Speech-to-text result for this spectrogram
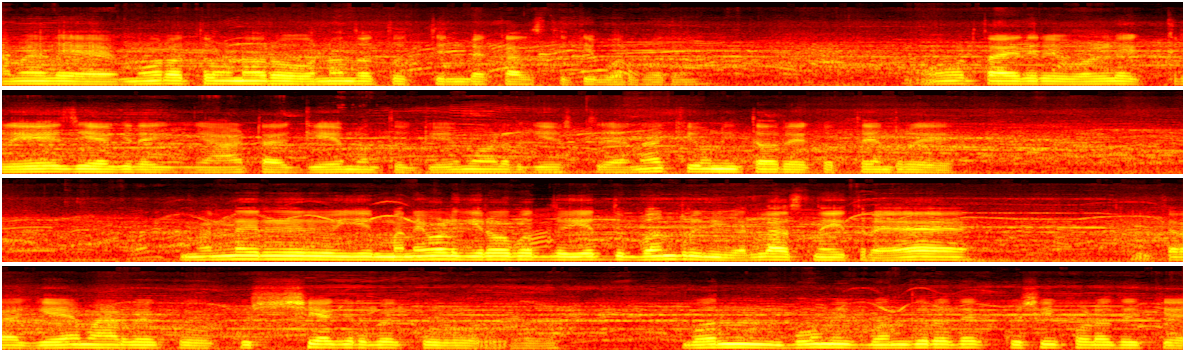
ಆಮೇಲೆ ಮೂರೊತ್ತು ಉಣ್ಣೋರು ಒಂದೊಂದು ಹೊತ್ತು ತಿನ್ನಬೇಕಾದ ಸ್ಥಿತಿ ಬರ್ಬೋದು. ನೋಡ್ತಾ ಇದ್ದೀರಿ, ಒಳ್ಳೆ ಕ್ರೇಜಿ ಆಗಿದೆ ಈ ಆಟ ಗೇಮ್ ಅಂತೂ ಗೇಮ್ ಆಡೋದಕ್ಕೆ ಎಷ್ಟು ಜನ ಕ್ಯೂ ನಿಂತವ್ರೆ ಗೊತ್ತೇನ್ರಿ? ಮೊನ್ನೆ ಈ ಮನೆಯೊಳಗೆ ಇರೋ ಬದಲು ಎದ್ದು ಬನ್ನಿರಿ ನೀವೆಲ್ಲ ಸ್ನೇಹಿತರೆ. ಈ ಥರ ಗೇಮ್ ಆಡಬೇಕು, ಖುಷಿಯಾಗಿರಬೇಕು. ಬಂದು, ಭೂಮಿಗೆ ಬಂದಿರೋದೇ ಖುಷಿ ಪಡೋದಕ್ಕೆ,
